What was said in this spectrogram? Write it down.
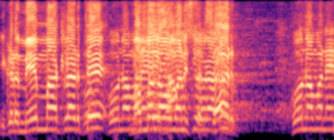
ఇక్కడ మేం మాట్లాడితే మమ్మల్ని అవమానిస్తారు సార్. కోనమనేని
